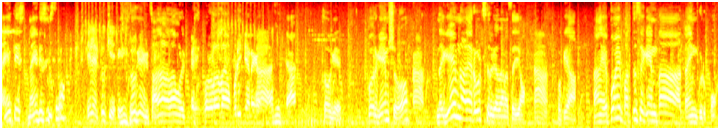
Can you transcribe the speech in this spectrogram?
நைன்டிஸ் நைன்டி சிக்ஸ் இல்ல டூ கே ஓகே அதனால தான் உங்களுக்கு ஓரளவு தான் பிடிக்கும் எனக்கு. ஓகே இப்போ ஒரு கேம் ஷோ. இந்த கேம்னாலே ரூட்ஸ் இருக்க தானே செய்யும். ஓகே நாங்க எப்பவுமே பத்து செகண்ட் தான் டைம் கொடுப்போம்.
